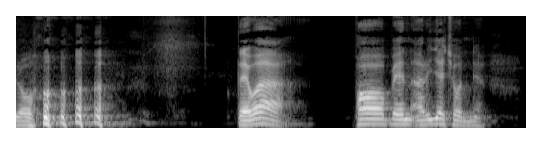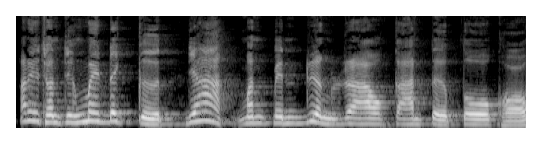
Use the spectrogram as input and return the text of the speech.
เราแต่ว่าพอเป็นอริยชนเนี่ย อริยชนจึงไม่ได้เกิดยากมันเป็นเรื่องราวการเติบโตของ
